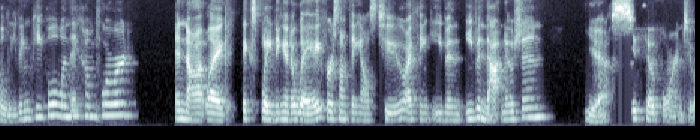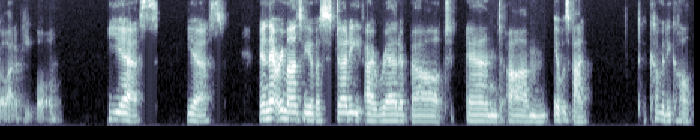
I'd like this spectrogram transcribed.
believing people when they come forward and not like explaining it away for something else too. I think even even that notion yes is so foreign to a lot of people. Yes. Yes. And that reminds me of a study I read about, and um, it was about a company called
